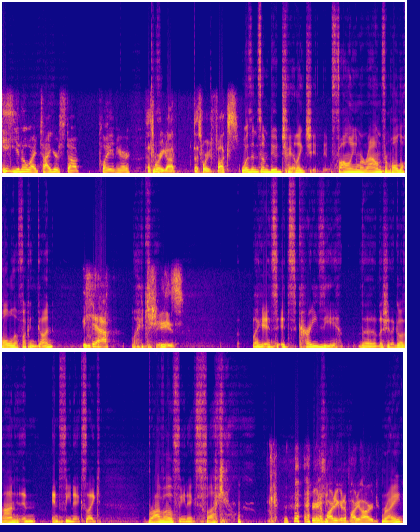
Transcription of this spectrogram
It- you know why Tiger stopped playing here? That's where he got. That's where he fucks. Wasn't some dude tra- like ch- following him around from hole to hole with a fucking gun? Yeah. Like Jeez. like it's it's crazy the the shit that goes on in in Phoenix. Like, bravo, Phoenix. Fuck. You're gonna party. You're gonna party hard. right?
